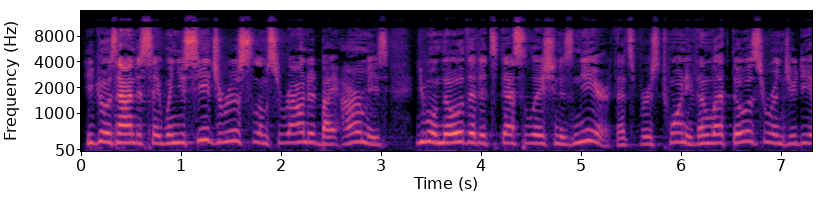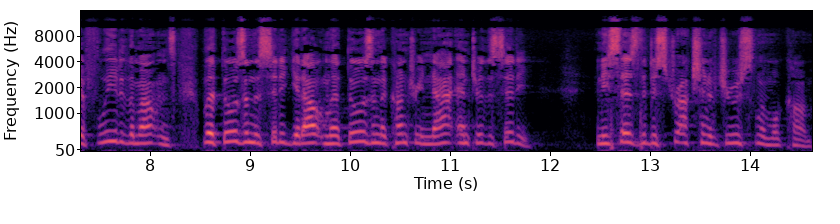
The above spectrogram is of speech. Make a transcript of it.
He goes on to say, When you see Jerusalem surrounded by armies, you will know that its desolation is near. That's verse 20. Then let those who are in Judea flee to the mountains. Let those in the city get out, and let those in the country not enter the city. And he says the destruction of Jerusalem will come.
